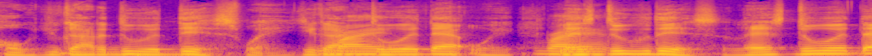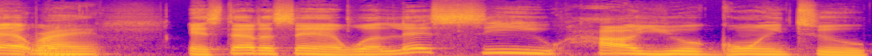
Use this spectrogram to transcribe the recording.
Oh, you got to do it this way. You got to Right. do it that way. Let's do this. Let's do it that way. Instead of saying, well, let's see how you're going to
